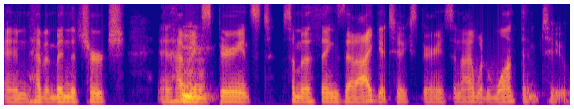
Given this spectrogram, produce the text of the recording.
and haven't been to church and haven't Mm. experienced some of the things that i get to experience and i would want them to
